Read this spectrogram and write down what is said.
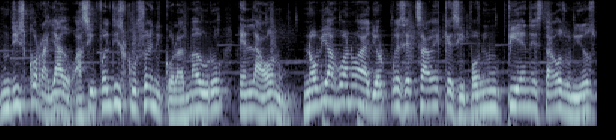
un disco rayado. Así fue el discurso de Nicolás Maduro en la ONU. No viajó a Nueva York, pues él sabe que si pone un pie en Estados Unidos,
